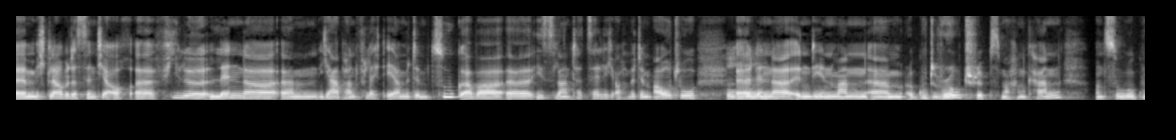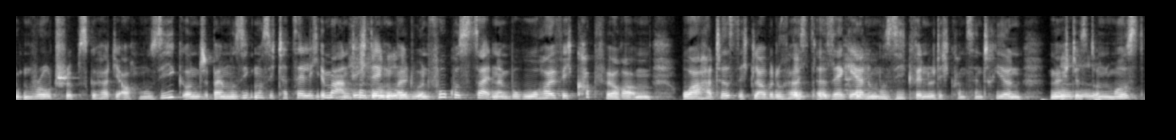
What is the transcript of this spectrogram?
Ähm, ich glaube, das sind ja auch äh, viele Länder, ähm, Japan vielleicht eher mit dem Zug, aber äh, Island tatsächlich auch mit dem Auto. Äh, mhm. Äh, Länder, in denen man ähm, gut Roadtrips machen kann. Und zu guten Roadtrips gehört ja auch Musik. Und bei Musik muss ich tatsächlich immer an dich denken, weil du in Fokuszeiten im Büro häufig Kopfhörer im Ohr hattest. Ich glaube, du hörst äh, sehr gerne Musik, wenn du dich konzentrieren möchtest mhm. und musst.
